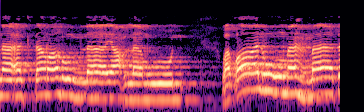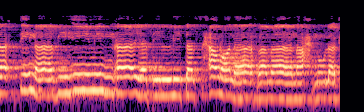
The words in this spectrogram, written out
ولكن أكثرهم لا يعلمون وقالوا مهما تأتنا به من آية لتسحرنا فما نحن لك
